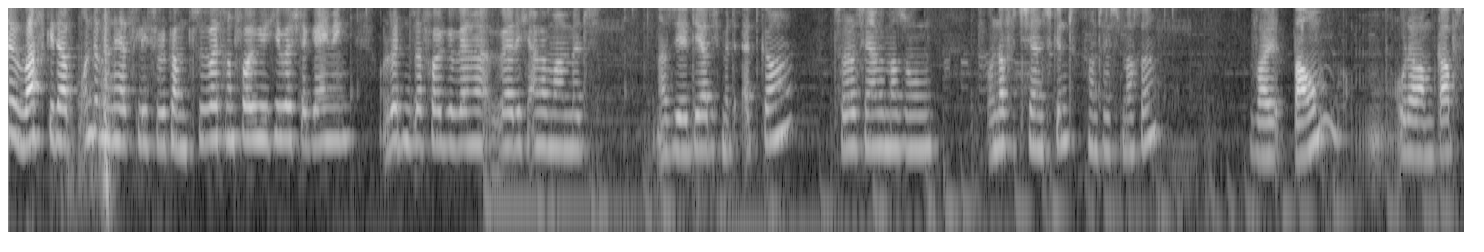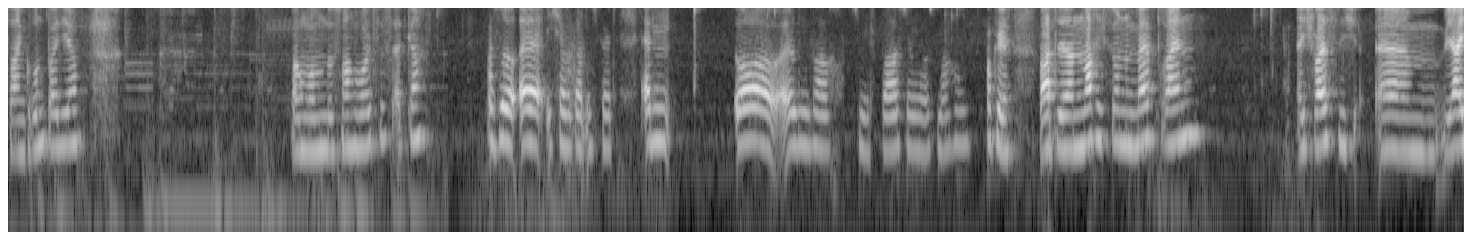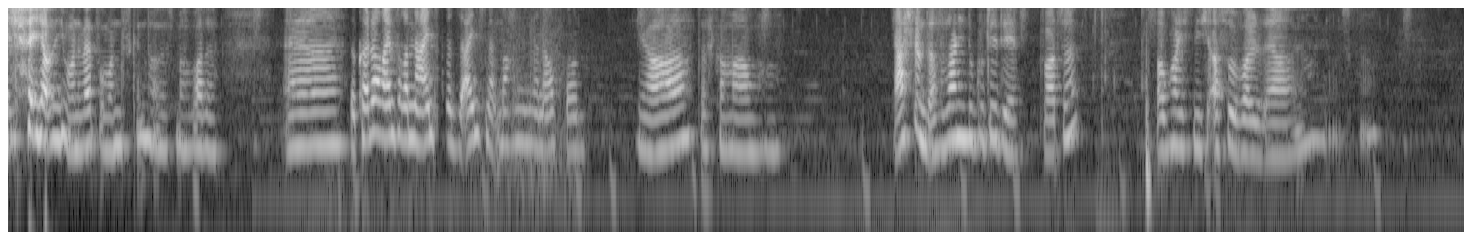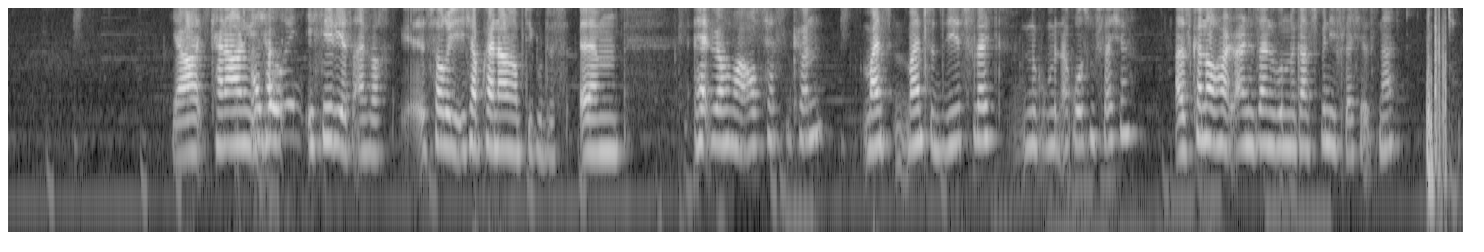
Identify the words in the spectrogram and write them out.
Freunde, was geht ab? Und damit herzlich willkommen zur weiteren Folge hier bei Stack Gaming. Und in dieser Folge werde, werde ich einfach mal mit, also die Idee hatte ich mit Edgar. Zwar, dass ich einfach mal so einen unoffiziellen Skin-Contest mache. Weil Baum, oder gab es da einen Grund bei dir? Warum, warum du das machen wolltest, Edgar? Achso, äh, ich habe gerade nicht gehört. Ähm, ja, einfach zum Spaß irgendwas machen. Okay, warte, dann mache ich so eine Map rein. Ich weiß nicht, ähm, ja, ich, ich habe nicht mal eine Map, wo man das Skin alles macht. Warte. Äh, Wir können auch einfach eine 1 vs 1 Map machen und dann aufbauen. ja, das kann man auch machen. Ja, stimmt, das ist eigentlich eine gute Idee. Warte. Warum kann ich nicht? Achso, weil der. Ja, ja, ist klar. Ja, keine Ahnung, ich, Also- hab- ich sehe die jetzt einfach. Äh, Sorry, ich habe keine Ahnung, ob die gut ist. Ähm, hätten wir auch mal austesten können. Meinst, meinst du, die ist vielleicht mit einer großen Fläche? Also es kann auch halt eine sein, wo eine ganz Mini-Fläche ist, ne?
